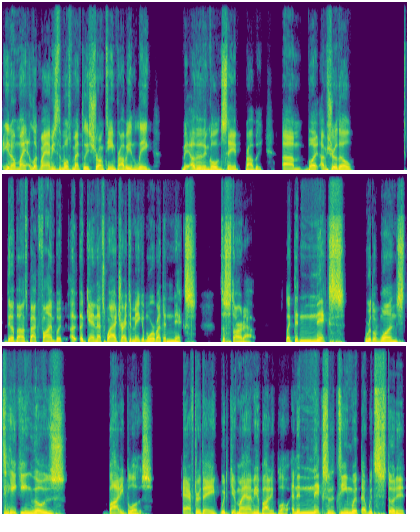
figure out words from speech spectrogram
you know, my look, Miami's the most mentally strong team probably in the league, other than Golden State, probably. Um, but I'm sure they'll they'll bounce back fine. But uh, again, that's why I tried to make it more about the Knicks to start out. Like the Knicks were the ones taking those body blows after they would give Miami a body blow. And the Knicks are the team with, that withstood it.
